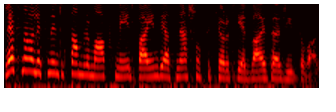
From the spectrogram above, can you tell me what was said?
Let's now listen into some remarks made by India's National Security Advisor Ajit Doval.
